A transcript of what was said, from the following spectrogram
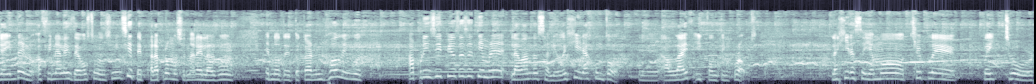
Jay Deno a finales de agosto de 2007 para promocionar el álbum en donde tocaron Hollywood. A principios de septiembre la banda salió de gira junto eh, a Live y Counting Crows. La gira se llamó Triple Play Tour.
